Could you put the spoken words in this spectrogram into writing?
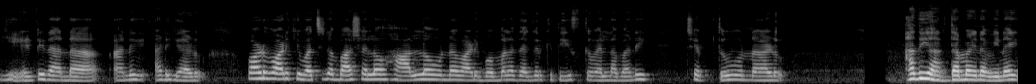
ఏంటి నాన్న? అని అడిగాడు. వాడు వాడికి వచ్చిన భాషలో హాల్లో ఉన్న వాడి బొమ్మల దగ్గరికి తీసుకువెళ్ళమని చెప్తూ ఉన్నాడు. అది అర్థమైన వినయ్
